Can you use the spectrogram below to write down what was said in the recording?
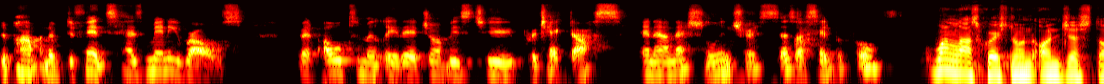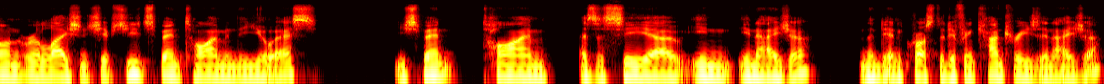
Department of Defence has many roles, but ultimately their job is to protect us and our national interests, as I said before one last question on, on just on relationships. You'd spent time in the US, you spent time as a CEO in in Asia, and then across the different countries in Asia.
